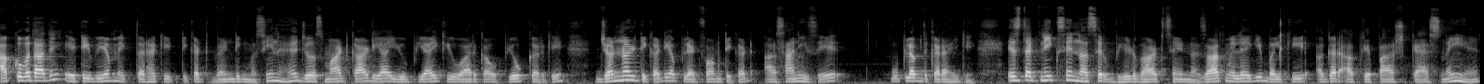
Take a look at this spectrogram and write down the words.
आपको बता दें एटीवीएम एक तरह की टिकट वेंडिंग मशीन है, जो स्मार्ट कार्ड या यूपीआई क्यूआर का उपयोग करके जनरल टिकट या प्लेटफॉर्म टिकट आसानी से उपलब्ध कराएगी। इस तकनीक से न सिर्फ़ भीड़ भाड़ से नजात मिलेगी, बल्कि अगर आपके पास कैश नहीं है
